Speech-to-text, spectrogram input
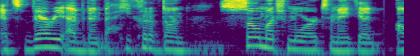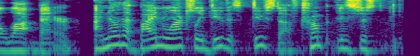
It's very evident that he could have done so much more to make it a lot better. I know that Biden will actually do this, do stuff. Trump is just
